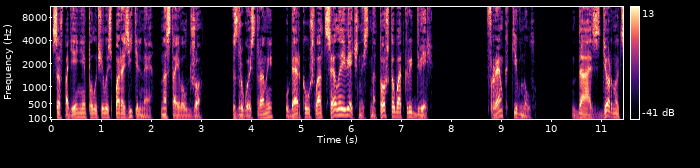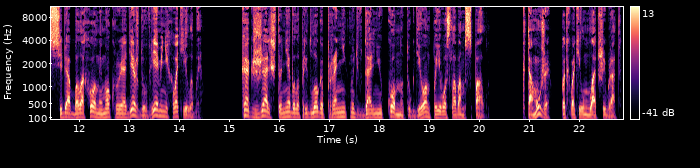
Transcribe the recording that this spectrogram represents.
совпадение получилось поразительное», — настаивал Джо. С другой стороны, у Берка ушла целая вечность на то, чтобы открыть дверь. Фрэнк кивнул. Да, сдернуть с себя балахон и мокрую одежду времени хватило бы. Как жаль, что не было предлога проникнуть в дальнюю комнату, где он, по его словам, спал. К тому же, — подхватил младший брат,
